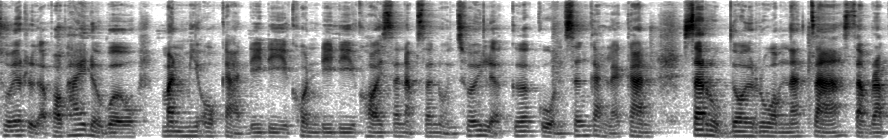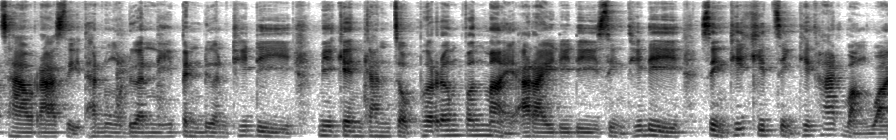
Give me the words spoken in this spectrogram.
ช่วยเหลือเพราะไพ่เดอะเวิลด์มันมีโอกาสดีๆ คนดีๆ คอยสนับสนุนช่วยเหลือเกื้อกูล ซึ่งกันและกัน สรุปโดยรวมนะจ๊ะสำหรับชาวราศีธนูเดือนนี้เป็นเดือนที่ดี มีเกณฑ์การจบเพื่อเริ่มต้นใหม่อะไรดีๆ สิ่งที่ดี สิ่งที่คิดสิ่งที่คาดหวังไว้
